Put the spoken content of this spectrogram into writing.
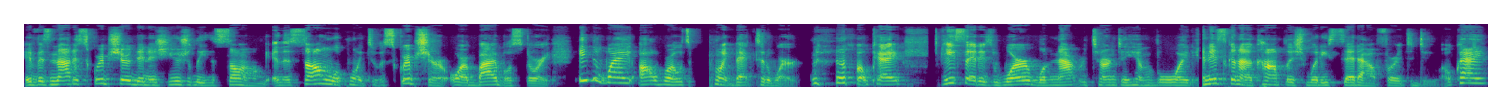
if it's not a scripture, then it's usually a song, and the song will point to a scripture or a Bible story. Either way, all roads point back to the word. okay. He said his word will not return to him void, and it's going to accomplish what he set out for it to do. Okay.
